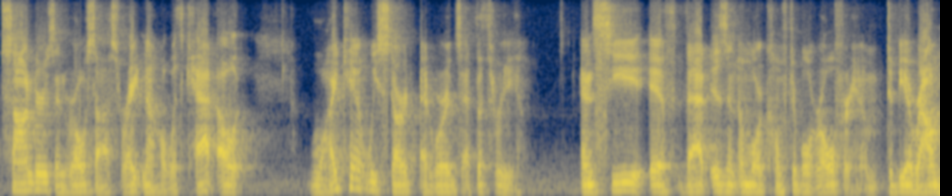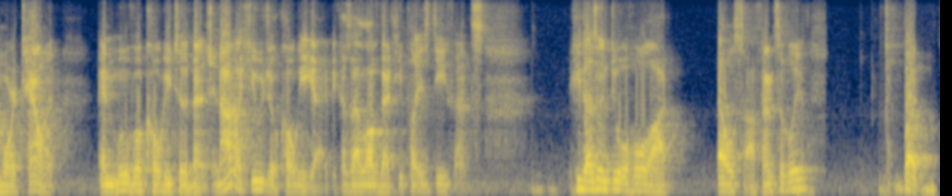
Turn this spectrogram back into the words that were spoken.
Saunders and Rosas right now with KAT out, why can't we start Edwards at the three? and see if that isn't a more comfortable role for him to be around more talent and move Okogie to the bench. And I'm a huge Okogie guy because I love that he plays defense. He doesn't do a whole lot else offensively. But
